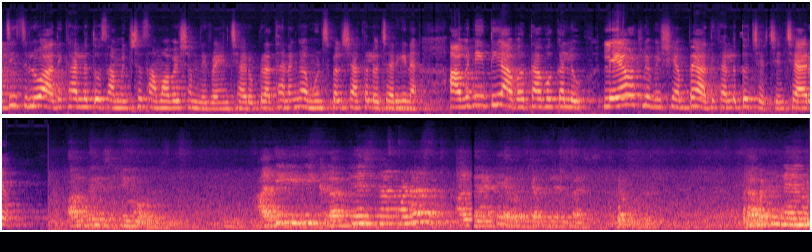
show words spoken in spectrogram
అజీజ్లు అధికారులతో సమీక్ష సమావేశం నిర్వహించారు. ప్రధానంగా మున్సిపల్ శాఖలో జరిగిన అవినీతి అవినీతి అవతావకలు లేఅవుట్ల విషయంపై అధికారులతో చర్చించారు. అది ఇది క్లబ్ చేసినా కూడా అంటే ఎవరు చెప్పలేని పరిస్థితిలో కాబట్టి నేను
